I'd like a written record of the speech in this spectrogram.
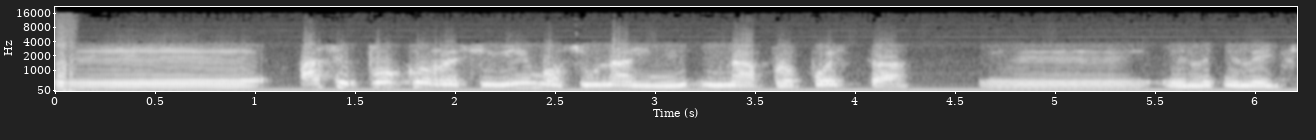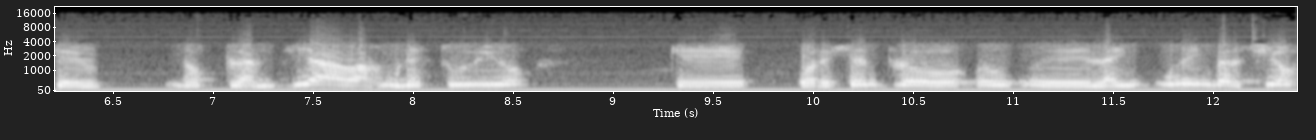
Eh, hace poco recibimos una, una propuesta eh, en, en el que nos planteaba un estudio que, por ejemplo, eh, la, una inversión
